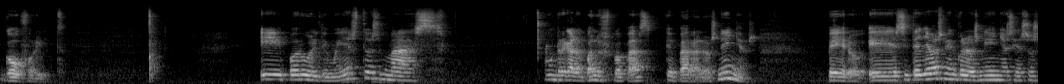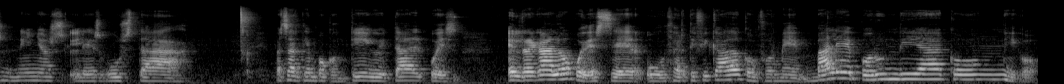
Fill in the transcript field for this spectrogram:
go for it. Y por último, y esto es más un regalo para los papás que para los niños, pero eh, si te llevas bien con los niños y a esos niños les gusta pasar tiempo contigo y tal, pues el regalo puede ser un certificado conforme vale por un día conmigo.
